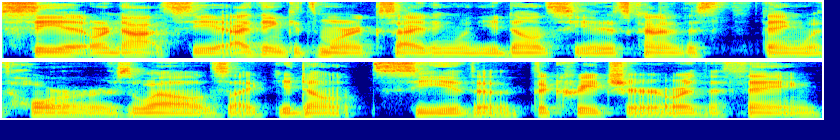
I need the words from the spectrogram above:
see it or not see it. I think it's more exciting when you don't see it. It's kind of this thing with horror as well. It's like you don't see the the creature or the thing.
